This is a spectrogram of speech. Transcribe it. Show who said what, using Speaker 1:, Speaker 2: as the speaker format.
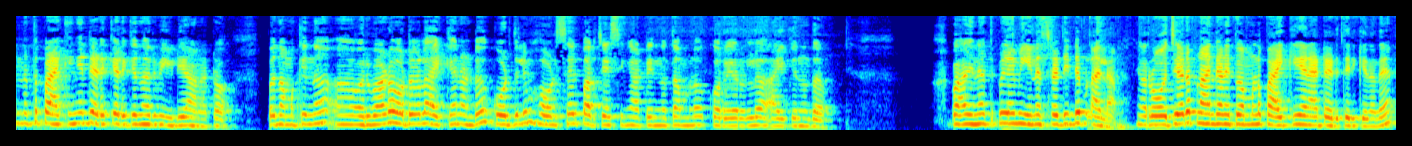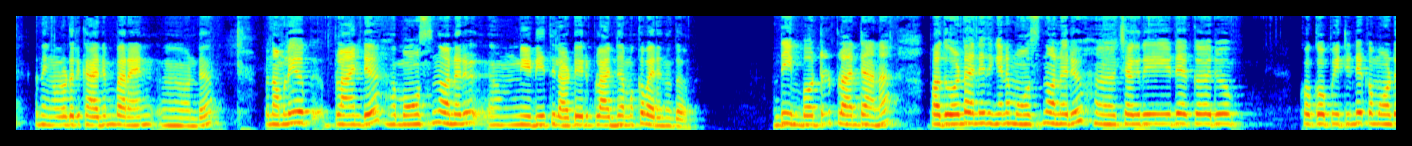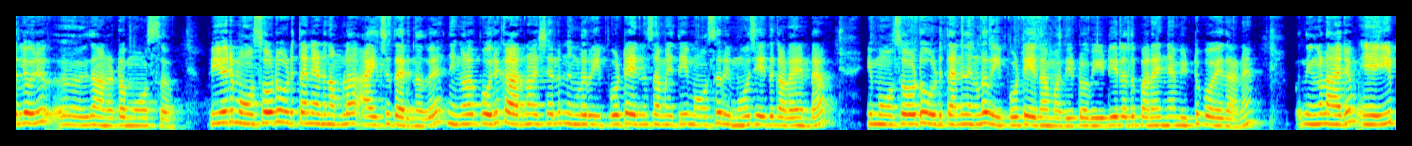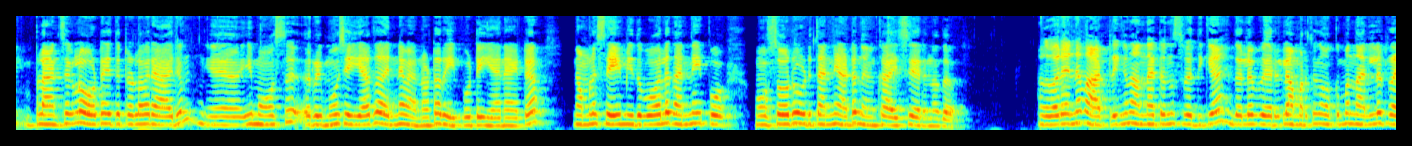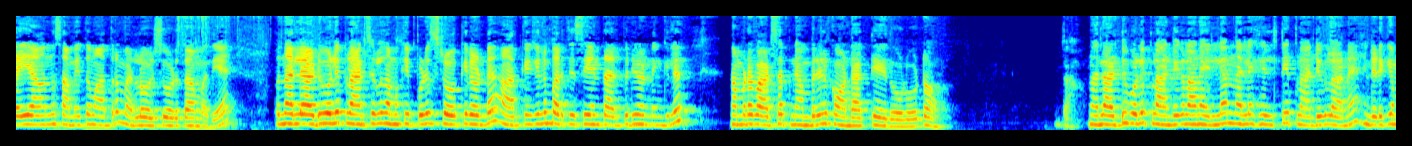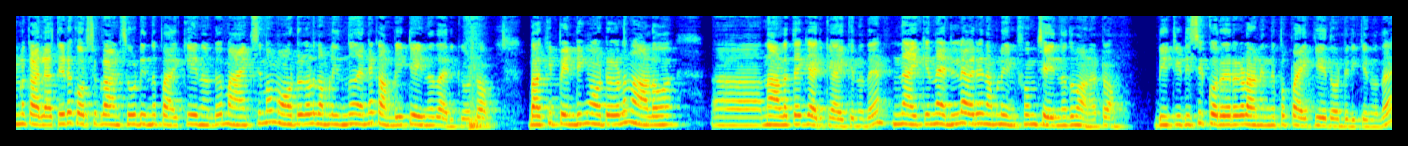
Speaker 1: ഇന്നത്തെ പാക്കിങ്ങിന്റെ ഇടയ്ക്ക് അടിക്കുന്ന ഒരു വീഡിയോ ആണ് കേട്ടോ അപ്പോൾ നമുക്കിന്ന് ഒരുപാട് ഓർഡറുകൾ അയക്കാനുണ്ട്. കൂടുതലും ഹോൾസെയിൽ പർച്ചേസിംഗ് ആയിട്ട് ഇന്നത്തെ നമ്മൾ കൊറിയറിൽ അയക്കുന്നത്. അപ്പോൾ അതിനകത്ത് ഇപ്പോൾ മീനസ് റെഡിന്റെ അല്ല റോജയുടെ പ്ലാന്റ് ആണ് ഇപ്പോൾ നമ്മൾ പാക്ക് ചെയ്യാനായിട്ട് എടുത്തിരിക്കുന്നത്. അപ്പോൾ നിങ്ങളോട് ഒരു കാര്യം പറയാൻ ഉണ്ട്. അപ്പോൾ നമ്മൾ ഈ പ്ലാന്റ് മോസ് എന്ന് പറഞ്ഞൊരു മീഡിയത്തിലാട്ടോ ഒരു പ്ലാന്റ് നമുക്ക് വരുന്നത്. ഇത് ഇമ്പോർട്ടഡ് പ്ലാന്റ് ആണ്. അപ്പോൾ അതുകൊണ്ട് തന്നെ ഇതിങ്ങനെ മോസ് എന്ന് പറഞ്ഞൊരു ചകിരിയുടെ ഒക്കെ ഒരു കൊക്കോപീറ്റിന്റെ ഒക്കെ മോഡൽ ഒരു ഇതാണ് കേട്ടോ മോസ്. അപ്പോൾ ഈ ഒരു മോസോട് കൂടി തന്നെയാണ് നമ്മൾ അയച്ചു തരുന്നത്. നിങ്ങളപ്പോൾ ഒരു കാരണവശാലും നിങ്ങൾ റിപ്പോർട്ട് ചെയ്യുന്ന സമയത്ത് ഈ മോസ് റിമൂവ് ചെയ്ത് കളയണ്ട. ഈ മോസോട് കൂടി തന്നെ നിങ്ങൾ റിപ്പോർട്ട് ചെയ്താൽ മതി കേട്ടോ വീഡിയോയിൽ അത് പറയാൻ ഞാൻ വിട്ടുപോയതാണ് നിങ്ങളാരും ഈ പ്ലാന്റ്സുകൾ ഓർഡർ ചെയ്തിട്ടുള്ളവരാരും ഈ മോസ് റിമൂവ് ചെയ്യാതെ തന്നെ വേണം കേട്ടോ റിപ്പോർട്ട് ചെയ്യാനായിട്ട്. നമ്മൾ സെയിം ഇതുപോലെ തന്നെ ഇപ്പോൾ മോസോട് കൂടി തന്നെയാട്ടോ നിങ്ങൾക്ക് അയച്ചു തരുന്നത്. അതുപോലെ തന്നെ വാട്ടറിങ് നന്നായിട്ടൊന്ന് ശ്രദ്ധിക്കുക. ഇതുപോലെ വിരൽ അമർത്തി നോക്കുമ്പോൾ നല്ല ഡ്രൈ ആവുന്ന സമയത്ത് മാത്രം വെള്ളം ഒഴിച്ചു കൊടുത്താൽ മതിയേ അപ്പോൾ നല്ല അടിപൊളി പ്ലാന്റ്സുകൾ നമുക്ക് ഇപ്പോഴും സ്റ്റോക്കിലുണ്ട് ആർക്കെങ്കിലും പർച്ചേസ് ചെയ്യാൻ താല്പര്യമുണ്ടെങ്കിൽ നമ്മുടെ വാട്സാപ്പ് നമ്പറിൽ കോൺടാക്ട് ചെയ്തോളൂ കേട്ടോ. നല്ല അടിപൊളി പ്ലാന്റുകളാണ് എല്ലാം നല്ല ഹെൽത്തി പ്ലാന്റുകളാണ് ഇതിന്റെ ഇടയ്ക്ക് നമ്മൾ കലാത്തിയുടെ കുറച്ച് പ്ലാന്റ്സ് കൂടി ഇന്ന് പാക്ക് ചെയ്യുന്നുണ്ട്. മാക്സിമം ഓർഡറുകൾ നമ്മൾ ഇന്ന് തന്നെ കംപ്ലീറ്റ് ചെയ്യുന്നതായിരിക്കും കേട്ടോ. ബാക്കി പെൻഡിങ് ഓർഡറുകൾ നാളെ നാളത്തേക്കായിരിക്കും അയക്കുന്നത്. ഇന്ന് അയക്കുന്ന എല്ലാവരെയും നമ്മൾ ഇൻഫോം ചെയ്യുന്നതുമാണ് കേട്ടോ. ഡി ടി ഡി സി കൊറിയറുകളാണ് ഇന്നിപ്പോൾ പാക്ക് ചെയ്തുകൊണ്ടിരിക്കുന്നത്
